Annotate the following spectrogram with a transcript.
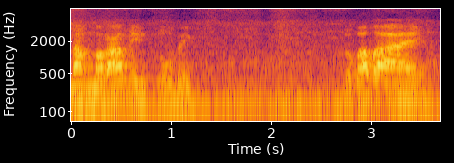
Ng maraming tubig. So bye-bye.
